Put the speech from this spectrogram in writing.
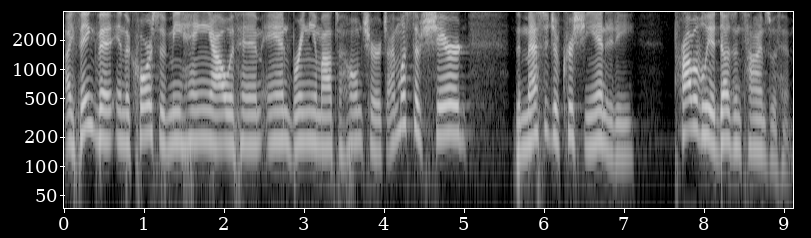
I think that in the course of me hanging out with him and bringing him out to home church, I must have shared the message of Christianity probably a dozen times with him,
